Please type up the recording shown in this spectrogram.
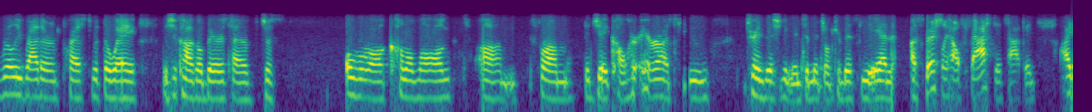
really rather impressed with the way the Chicago Bears have just overall come along um, from the Jay Cutler era to transitioning into Mitchell Trubisky, and especially how fast it's happened. I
